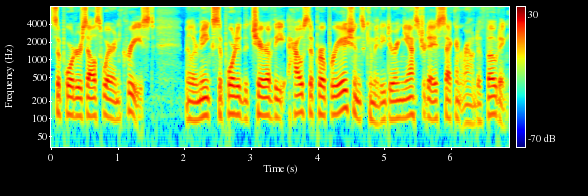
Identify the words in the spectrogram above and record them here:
supporters elsewhere increased. Miller Meeks supported the chair of the House Appropriations Committee during yesterday's second round of voting.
